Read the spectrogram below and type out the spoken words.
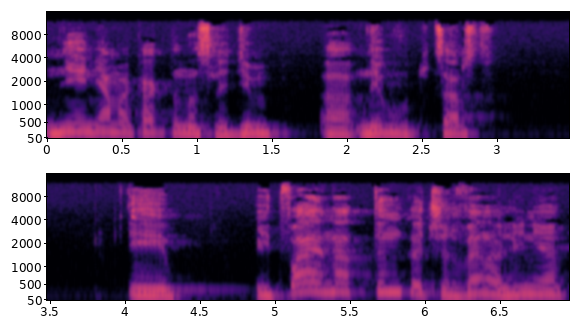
ние няма как да наследим Неговото царство. И, и това е една тънка червена линия,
